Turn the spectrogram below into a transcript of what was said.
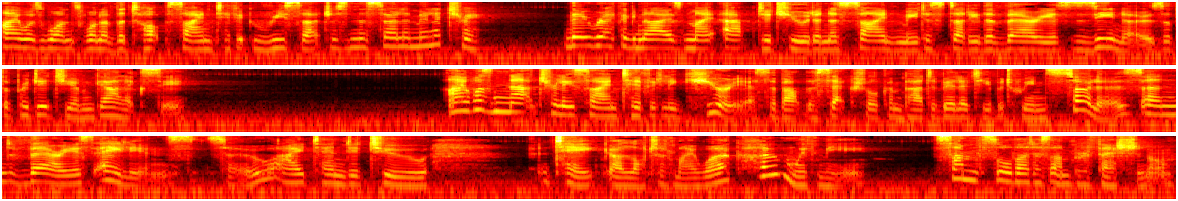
I was once one of the top scientific researchers in the solar military. They recognized my aptitude and assigned me to study the various xenos of the Prodigium galaxy. I was naturally scientifically curious about the sexual compatibility between solars and various aliens, so I tended to take a lot of my work home with me. Some saw that as unprofessional.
